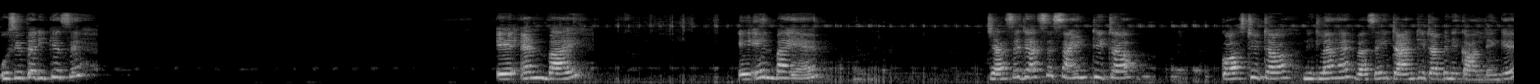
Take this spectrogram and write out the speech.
उसी तरीके से A N by A N by M जैसे जैसे साइन थीटा कॉस थीटा निकला है, वैसे ही टैन थीटा भी निकाल लेंगे।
